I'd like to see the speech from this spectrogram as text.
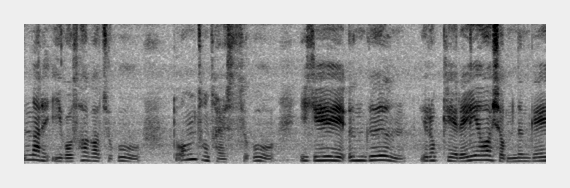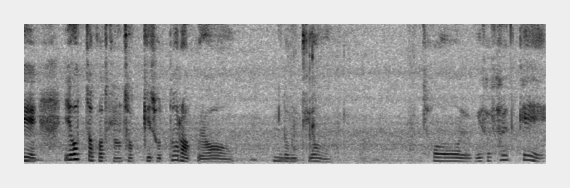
옛날에 이거 사가지고 또 엄청 잘 쓰고 이게 은근 이렇게 레이아웃이 없는 게 이것저것 그냥 적기 좋더라고요. 음, 너무 귀여워. 저 여기서 살게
